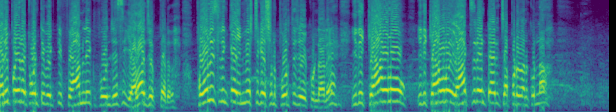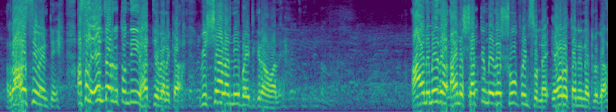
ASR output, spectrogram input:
చనిపోయినటువంటి వ్యక్తి ఫ్యామిలీకి ఫోన్ చేసి ఎలా చెప్తాడు? పోలీసులు ఇంకా ఇన్వెస్టిగేషన్ పూర్తి చేయకుండానే ఇది కేవలం ఇది కేవలం యాక్సిడెంట్ అని చెప్పడం అనుకున్నా? రహస్యం ఏంటి? అసలు ఏం జరుగుతుంది ఈ హత్య వెనక? విషయాలన్నీ బయటికి రావాలి. ఆయన మీద ఆయన షర్ట్ మీద షూ ప్రింట్స్ ఉన్నాయి. ఎవరో తన్నినట్లుగా.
